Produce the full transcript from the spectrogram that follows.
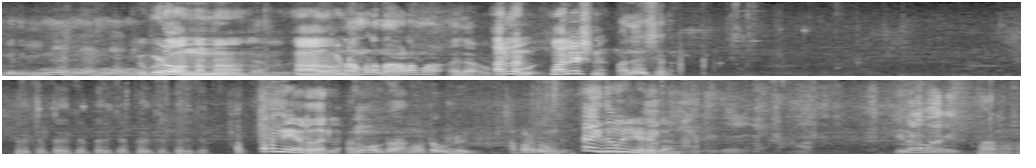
നിക്ക് നിക്ക് ഇങ്ങ ഇങ്ങ ഇങ്ങ ഇങ്ങ. ഇവിടെ വന്നോ ആ അതുകൊണ്ട്. നമ്മുടെ നാടൻ അല്ല അല്ല മലേഷ്യന്. അത്ര കയറുതല്ല അങ്ങ് കൊണ്ടു അങ്ങോട്ട് കൊണ്ടുപോയി. അപ്പുറത്ത് കൊണ്ടുപോയി. ഇത് വഴി എടുക്കാം. മാറാം.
